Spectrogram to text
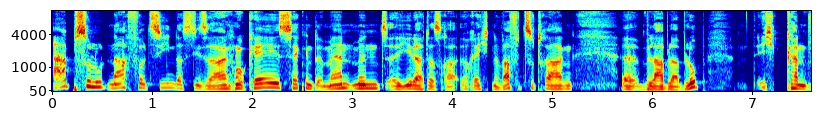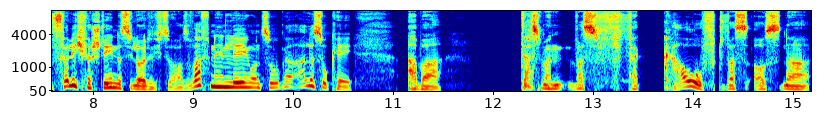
absolut nachvollziehen, dass die sagen, okay, Second Amendment, äh, jeder hat das Recht, eine Waffe zu tragen, äh, bla bla blub. Ich kann völlig verstehen, dass die Leute sich zu Hause Waffen hinlegen und so, alles okay. Aber dass man was verkauft, was aus einer,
